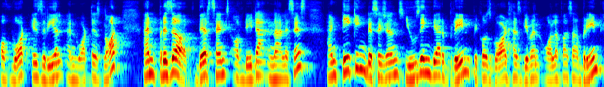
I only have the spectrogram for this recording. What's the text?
of what is real and what is not, and preserve their sense of data analysis and taking decisions using their brain because God has given all of us a brain.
